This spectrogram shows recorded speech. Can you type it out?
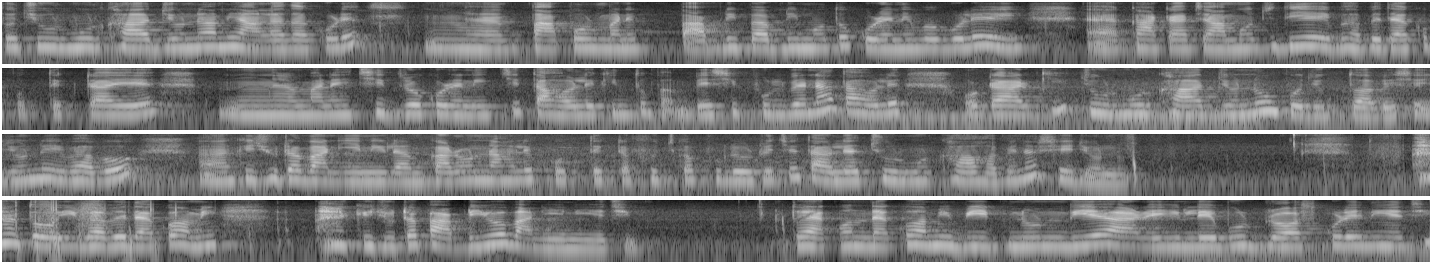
তো চুরমুর খাওয়ার জন্য আমি আলাদা করে পাঁপড় মানে পাপড়ি পাপড়ি মতো করে নেব বলে এই কাঁটা চামচ দিয়ে এইভাবে দেখো প্রত্যেকটা এ মানে ছিদ্র করে নিচ্ছি। তাহলে কিন্তু বেশি ফুলবে না। তাহলে ওটা আর কি চুরমুর খাওয়ার জন্য উপযুক্ত হবে। সেই জন্য এভাবেও কিছুটা বানিয়ে নিলাম। কারণ না হলে প্রত্যেকটা ফুচকা ফুলে উঠেছে, তাহলে আর চুরমুর খাওয়া হবে না সেই জন্য। তো এইভাবে দেখো আমি কিছুটা পাপড়িও বানিয়ে নিয়েছি। তো এখন দেখো আমি বিট নুন দিয়ে আর এই লেবুর রস করে নিয়েছি।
